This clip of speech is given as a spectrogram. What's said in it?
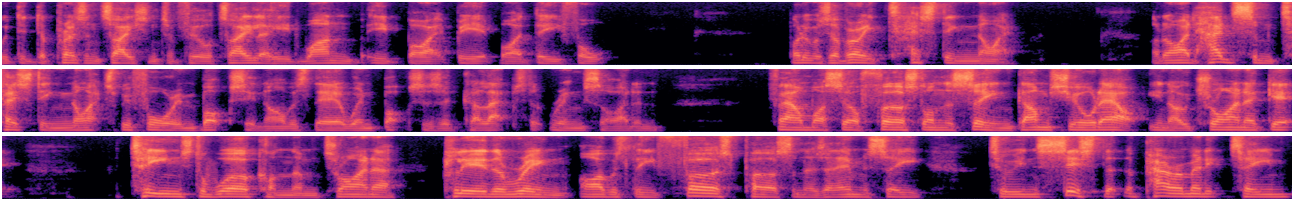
We did the presentation to Phil Taylor. He'd won, he'd it, be it by default. But it was a very testing night. And I'd had some testing nights before in boxing. I was there when boxers had collapsed at ringside and found myself first on the scene, gum shield out, you know, trying to get teams to work on them, trying to clear the ring. I was the first person as an MC to insist that the paramedic team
